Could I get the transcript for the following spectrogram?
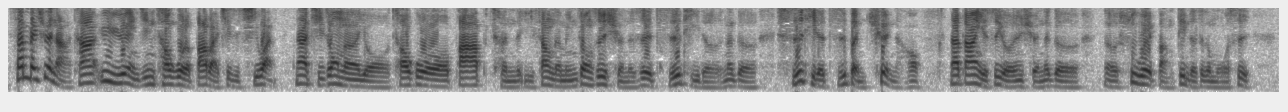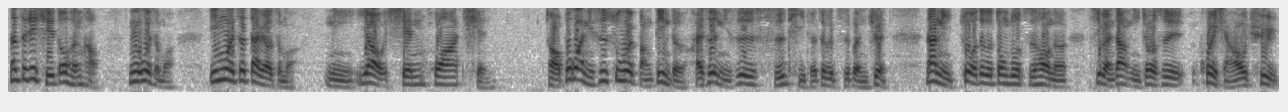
三倍券啊，它预约已经超过了八百七十七万。那其中呢，有超过八成的以上的民众是选的是实体的那个实体的纸本券然后，那当然也是有人选那个呃数位绑定的这个模式。那这些其实都很好，因为为什么？因为这代表什么？你要先花钱。哦，不管你是数位绑定的，还是你是实体的这个纸本券，那你做这个动作之后呢，基本上你就是会想要去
